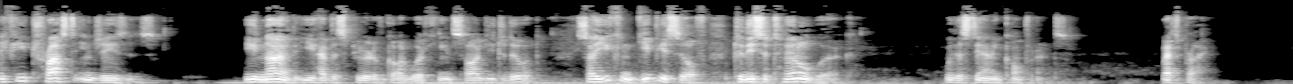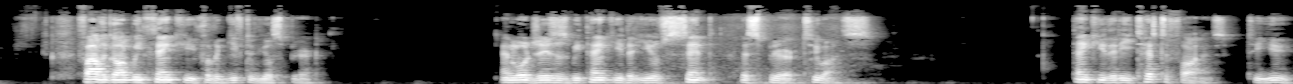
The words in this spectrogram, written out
If you trust in Jesus, you know that you have the Spirit of God working inside you to do it. So you can give yourself to this eternal work with astounding confidence. Let's pray. Father God, we thank you for the gift of your Spirit. And Lord Jesus, we thank you that you have sent the Spirit to us. Thank you that he testifies to you.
